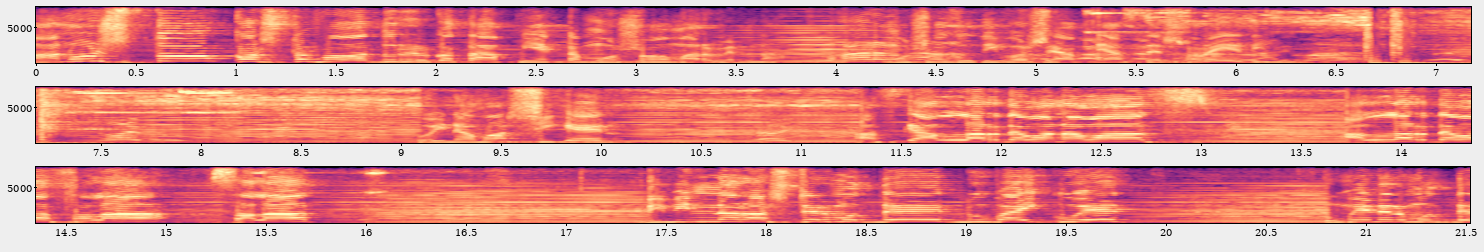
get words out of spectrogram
মানুষ তো কষ্ট পাওয়া দূরের কথা আপনি একটা মশাও মারবেন না। মশা যদি বসে আপনি আস্তে সরাইয়ে দিবেন। ওই নামাজ শিখেন। আজকে আল্লাহর দেওয়া নামাজ আল্লাহর দেওয়া সলা সালাত বিভিন্ন রাষ্ট্রের মধ্যে, দুবাই, কুয়েত, উমেনের মধ্যে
